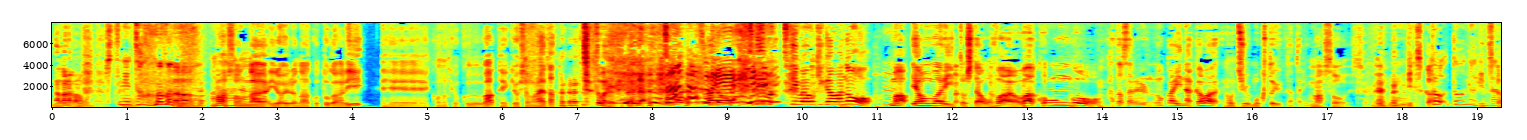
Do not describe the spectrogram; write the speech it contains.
なかなかのもんだ。狐と。まあそんないろいろなことがあり、えー、この曲は提供してもらえたと。ちょっと待って。なんだそれ。スティーブ・アオキ側の、まあ、やんわりとしたオファーは今後果たされるのか否かはご注目といったあたり。まあそうですよね。いつか。どどうなるんだろ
